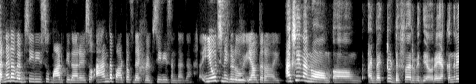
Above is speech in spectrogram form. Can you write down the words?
ಕನ್ನಡ ವೆಬ್ ಸೀರೀಸ್ ಮಾಡ್ತಿದ್ದಾರೆ. So I am the part of that web series ಅಂದಾಗ. ಯೋಚನೆಗಳು ಯಾವ ತರ ಆಕ್ಚುಲಿ ನಾನು ಐ ಬೆಕ್ ಟು ಡಿಫರ್ ವಿದ್ಯಾ ಅವರೇ. ಯಾಕಂದ್ರೆ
